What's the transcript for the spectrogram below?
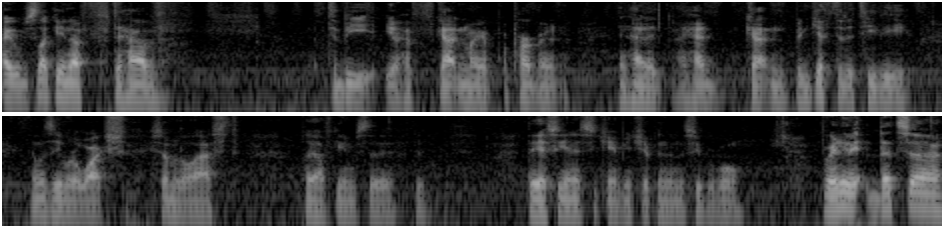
I was lucky enough to have to be you know have gotten my apartment and had a I had gotten been gifted a TV and was able to watch some of the last playoff games the the, the AFC NFC Championship and then the Super Bowl. But anyway, that's uh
